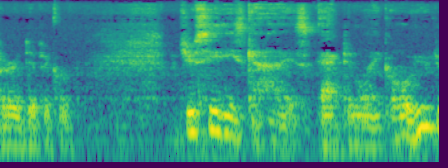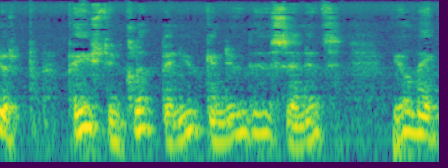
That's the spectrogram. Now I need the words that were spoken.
Very difficult. But you see these guys acting like, oh, you just paste and clip and you can do this and it's you'll make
